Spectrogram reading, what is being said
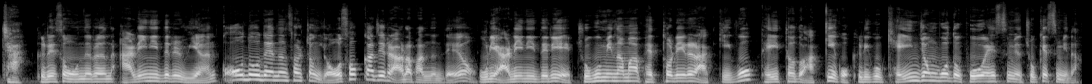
자, 그래서 오늘은 아린이들을 위한 꺼도 되는 설정 6가지를 알아봤는데요. 우리 아린이들이 조금이나마 배터리를 아끼고 데이터도 아끼고 그리고 개인정보도 보호했으면 좋겠습니다.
